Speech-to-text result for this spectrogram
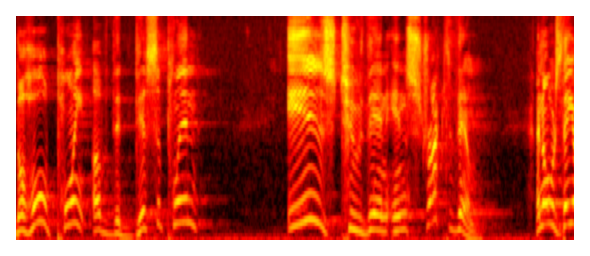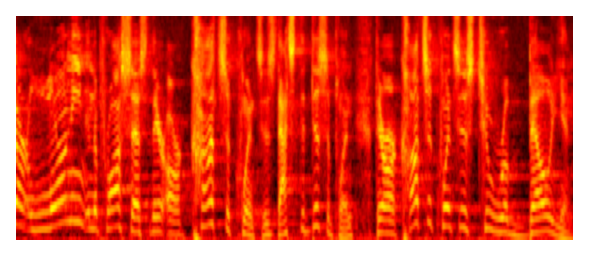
The whole point of the discipline is to then instruct them. In other words, they are learning in the process. There are consequences. That's the discipline. There are consequences to rebellion.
